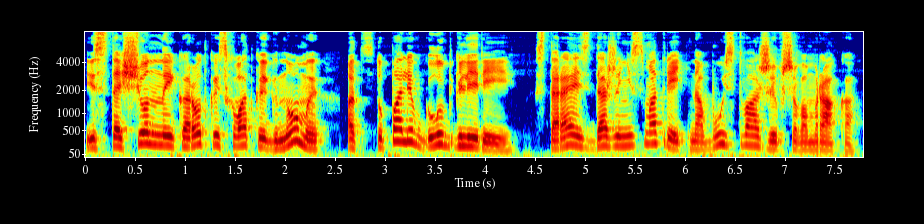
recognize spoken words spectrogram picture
истощенные короткой схваткой гномы отступали вглубь галереи, стараясь даже не смотреть на буйство ожившего мрака.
